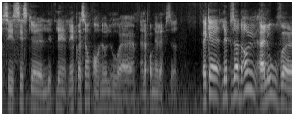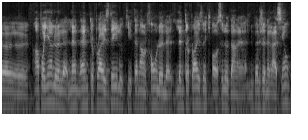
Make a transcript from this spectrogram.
c'est ce l'impression qu'on a à la première épisode. Fait que l'épisode 1, elle ouvre en voyant l'Enterprise Day qui était dans le fond l'Enterprise qui passait dans la nouvelle génération.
